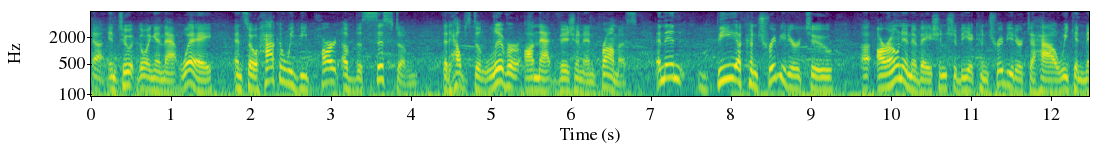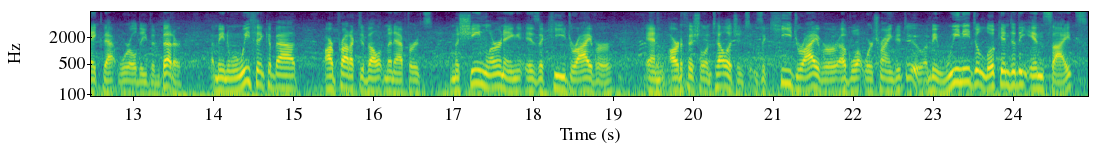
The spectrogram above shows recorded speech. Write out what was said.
uh, Intuit going in that way, and so how can we be part of the system that helps deliver on that vision and promise? And then be a contributor to, uh, our own innovation should be a contributor to how we can make that world even better. I mean, when we think about our product development efforts, machine learning is a key driver and artificial intelligence is a key driver of what we're trying to do. I mean, we need to look into the insights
